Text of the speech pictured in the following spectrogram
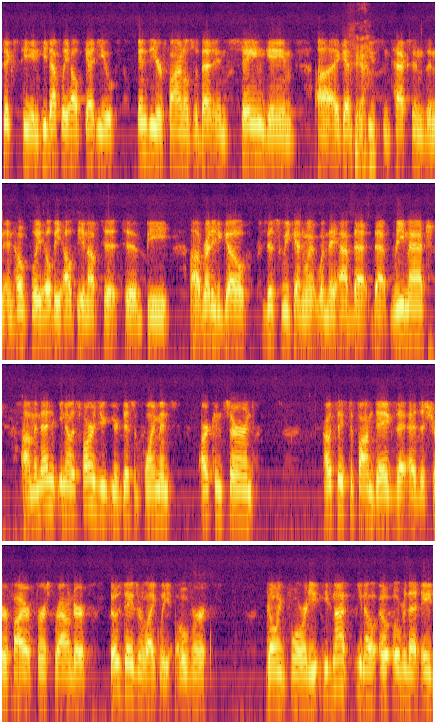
16, he definitely helped get you into your finals with that insane game uh, against yeah. the Houston Texans, and, and hopefully he'll be healthy enough to to be uh, ready to go this weekend when, when they have that that rematch. Um, and then you know, as far as you, your disappointments are concerned, I would say Stefon Diggs as a surefire first rounder. Those days are likely over going forward. He, he's not, you know, over that age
